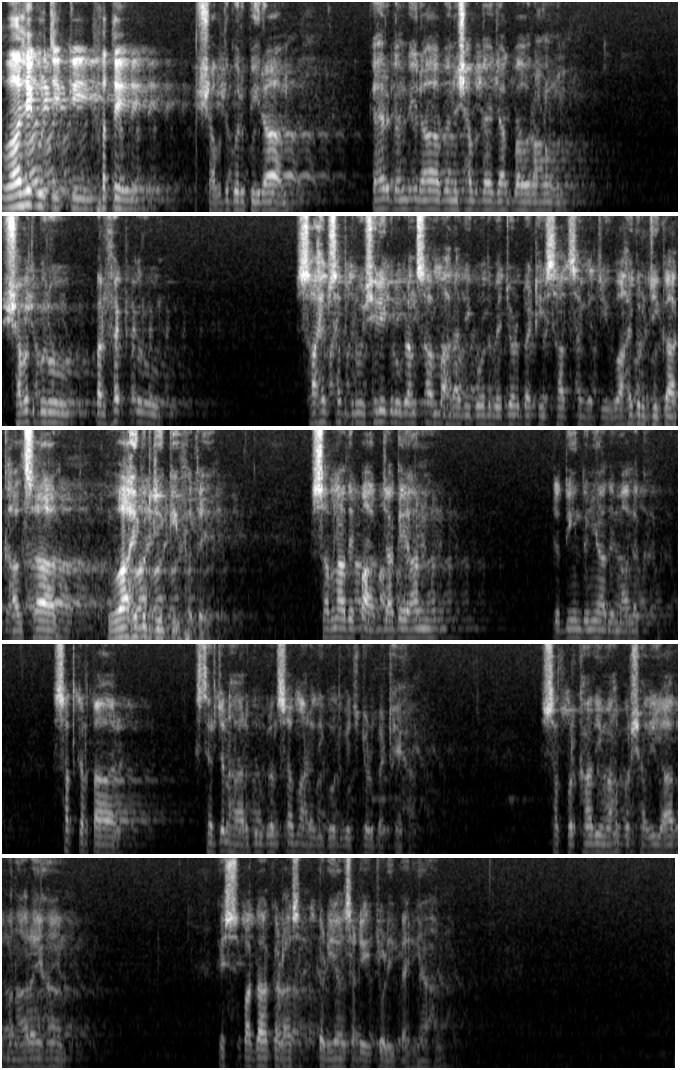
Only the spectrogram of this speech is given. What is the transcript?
ਵਾਹਿਗੁਰੂ ਜੀ ਕੀ ਫਤਿਹ। ਸ਼ਬਦ ਗੁਰ ਪੀਰਾ, ਕਹਿਰ ਗੰਭੀਰਾ, ਬਿਨ ਸ਼ਬਦ ਹੈ ਜਗ ਬਹੁ ਸ਼ਬਦ ਗੁਰੂ, ਪਰਫੈਕਟ ਗੁਰੂ। ਸਾਹਿਬ ਸਤਿਗੁਰੂ, ਸ੍ਰੀ ਗੁਰੂ ਗ੍ਰੰਥ ਸਾਹਿਬ ਮਹਾਰਾਜ ਦੀ ਗੋਦ ਵਿੱਚ ਜੁੜ ਬੈਠੀ ਸਾਧ ਸੰਗਤ ਜੀ, ਵਾਹਿਗੁਰੂ ਜੀ ਕਾ ਖਾਲਸਾ, ਵਾਹਿਗੁਰੂ ਜੀ ਕੀ ਫਤਿਹ। ਸਭਨਾ ਦੇ ਭਾਗ ਜਾਗੇ ਹਨ, ਜੋ ਦੀਨ ਦੁਨੀਆ ਦੇ ਮਾਲਕ ਸਤਕਰਤਾਰ ਸਿਰਜਣਹਾਰ ਗੁਰੂ ਗ੍ਰੰਥ ਸਾਹਿਬ ਮਹਾਰਾਜ ਦੀ ਗੋਦ ਵਿੱਚ ਜੁੜ ਬੈਠੇ ਹਾਂ। ਸਤਪੁਰਖਾਂ ਦੀ ਮਹਾਂਪੁਰਸ਼ਾਂ ਦੀ ਯਾਦ ਮਨਾ ਰਹੇ ਹਾਂ। ਇਸ ਪਾਗਾ ਘੜਾ ਘੜੀਆਂ ਸਾਡੇ ਝੋਲੀ ਪੈ ਰਹੀਆਂ ਹਨ।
